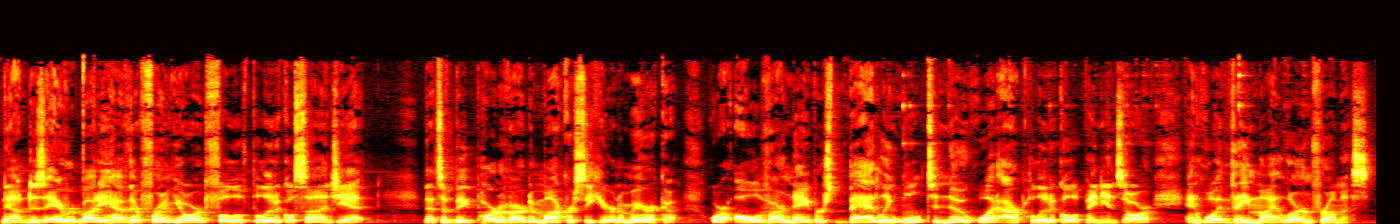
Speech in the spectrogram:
Now, does everybody have their front yard full of political signs yet? That's a big part of our democracy here in America, where all of our neighbors badly want to know what our political opinions are and what they might learn from us.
